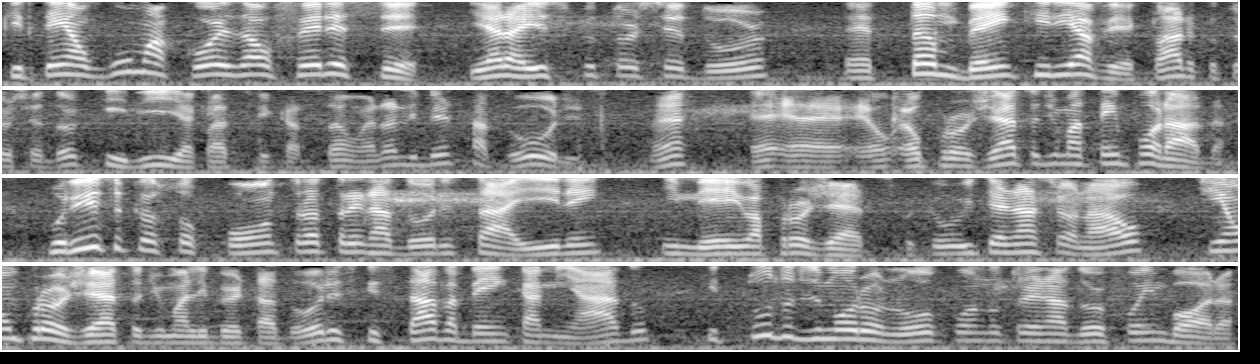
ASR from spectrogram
que tem alguma coisa a oferecer. E era isso que o torcedor é, também queria ver. Claro que o torcedor queria a classificação, era Libertadores, né? É, é, é, é, o projeto de uma temporada. Por isso que eu sou contra treinadores saírem em meio a projetos, porque o Internacional tinha um projeto de uma Libertadores que estava bem encaminhado e tudo desmoronou quando o treinador foi embora.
